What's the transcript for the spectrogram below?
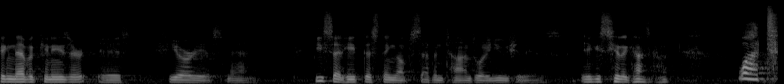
King Nebuchadnezzar is furious, man. He said heat this thing up seven times what it usually is." You can see the guys going, "What?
